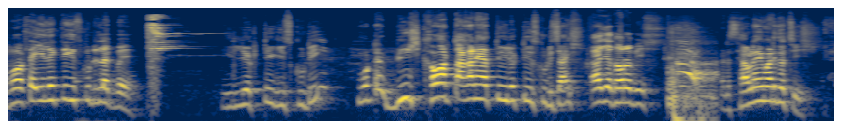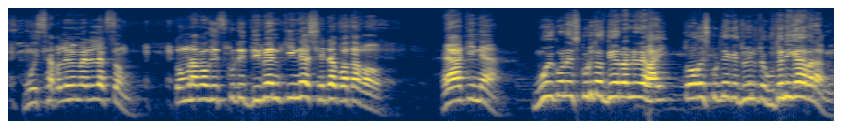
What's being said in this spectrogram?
মোর একটা ইলেকট্রিক স্কুটি লাগবে। ইলেকট্রিক স্কুটি মোটে বিষ খাওয়ার টাকা নেই আর তুই ইলেকট্রিক স্কুটি চাইস। এই যে ধরো বিষ। এটা স্যাবলাই মারি দিচ্ছিস মুই স্যাপেলে মারি লাগছং। তোমরা আমাকে স্কুটি দিবেন কি না সেটা কথা কও। হ্যাঁ কি না? মুই কোনো স্কুটি তো দিয়ে পারবি রে ভাই। তোকে স্কুটি থেকে দুদিন ঘুতে নিয়ে খাই আমি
